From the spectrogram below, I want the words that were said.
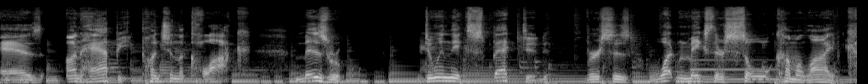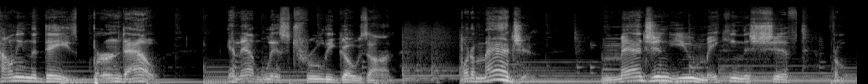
as unhappy, punching the clock, miserable, doing the expected versus what makes their soul come alive, counting the days, burned out. And that list truly goes on. But imagine, imagine you making the shift from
